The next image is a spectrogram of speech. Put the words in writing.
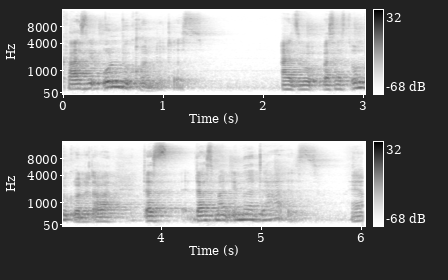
quasi unbegründet ist. Also, was heißt unbegründet, aber dass, dass man immer da ist. Ja?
